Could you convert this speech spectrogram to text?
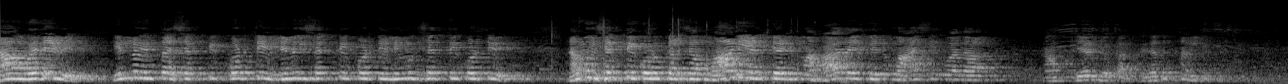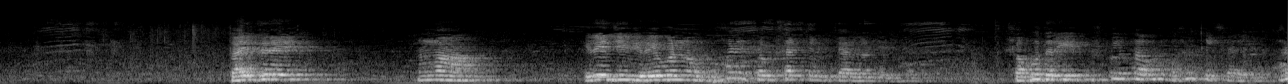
ನಾವು ಒದೀವಿ ಇನ್ನು ಇಂಥ ಶಕ್ತಿ ಕೊಡ್ತೀವಿ ನಿಮಗೆ ಶಕ್ತಿ ಕೊಡ್ತೀವಿ, ನಿಮಗೆ ಶಕ್ತಿ ಕೊಡ್ತೀವಿ. ನಮಗೆ ಶಕ್ತಿ ಕೊಡೋ ಕೆಲಸ ಮಾಡಿ ಅಂತೇಳಿ ನಿಮ್ಮ ಹಾರೈಕೆ, ನಿಮ್ಮ ಆಶೀರ್ವಾದ ನಾವು ಕೇಳಬೇಕಾಗ್ತದೆ ಅದಕ್ಕೆ ನನಗೆ ತಾಯಿದ್ರೆ ನಮ್ಮ ಹಿರಿಯಜೀವಿ ರೇವಣ್ಣ ಬಹಳ ಸಂಸಾರಿಕ ವಿಚಾರಗಳನ್ನು ಹೇಳಿದ್ದಾರೆ. ಸಹೋದರಿ ಪುಷ್ಪಲತಾ ಅವರು ಬಹಳ ಕೆಲಸ ಇದೆ, ಬಹಳ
